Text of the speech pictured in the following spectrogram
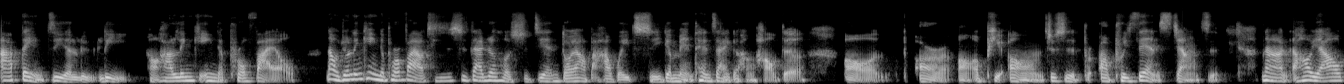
update 你自己的履历，好，还有 LinkedIn 的 profile。那我觉得 LinkedIn 的 profile 其实是在任何时间都要把它维持一个 maintain 在一个很好的呃呃呃 appear 嗯就是呃 presence 这样子。那然后也要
